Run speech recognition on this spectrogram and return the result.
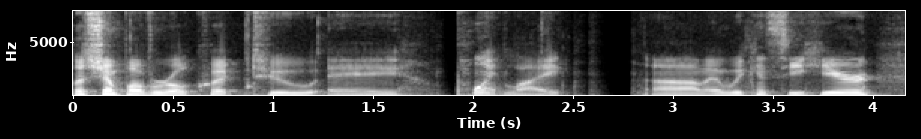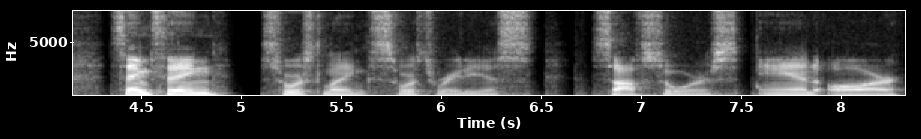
Let's jump over real quick to a point light. Um, and we can see here, same thing, source length, source radius, soft source, and our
